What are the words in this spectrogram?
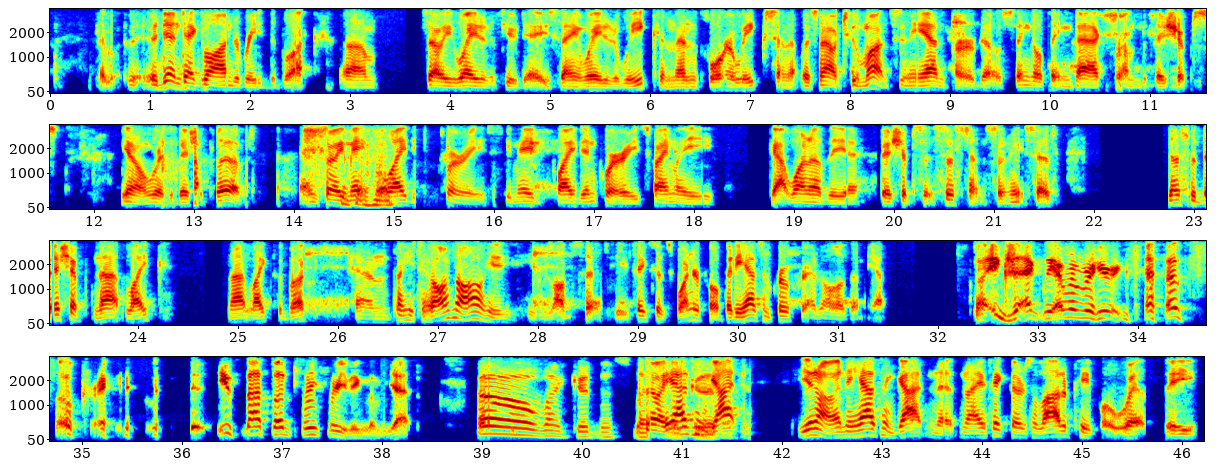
it didn't take long to read the book. Um, so he waited a few days, then he waited a week, and then four weeks, and it was now two months, and he hadn't heard a single thing back from the bishops, you know, where the bishop lived. And so he made polite inquiries. He made polite inquiries. Finally, got one of the bishop's assistants, and he says, "Does the bishop not like not like the book?" And he said, "Oh no, he he loves it. He thinks it's wonderful, but he hasn't proofread all of them yet." Uh, exactly. I remember hearing that. That's so great. He's not done proofreading them yet. Oh my goodness. That's so he so hasn't good. gotten, you know, and he hasn't gotten it. And I think there's a lot of people with the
